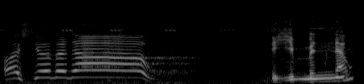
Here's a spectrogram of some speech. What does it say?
Als je me nou... Je bent nou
